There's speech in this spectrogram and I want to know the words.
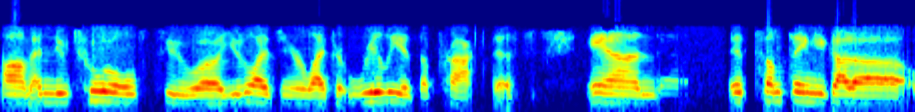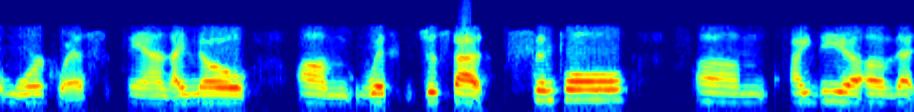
um, and new tools to uh, utilize in your life, it really is a practice, and it's something you gotta work with. And I know um, with just that simple um, idea of that,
